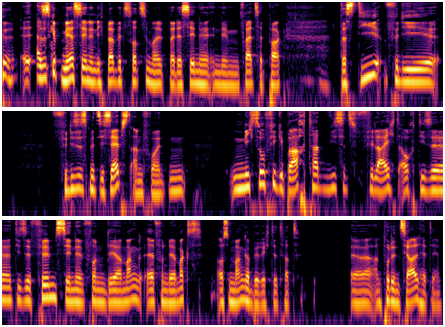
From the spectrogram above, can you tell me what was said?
also es gibt mehr Szenen, ich bleibe jetzt trotzdem mal bei der Szene in dem Freizeitpark, dass die für die, für dieses mit sich selbst anfreunden nicht so viel gebracht hat, wie es jetzt vielleicht auch diese, diese Filmszene von der, Mang äh, von der Max aus dem Manga berichtet hat, äh, an Potenzial hätte.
